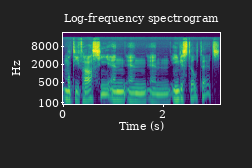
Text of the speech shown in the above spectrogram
motivatie en, en, en ingesteldheid.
